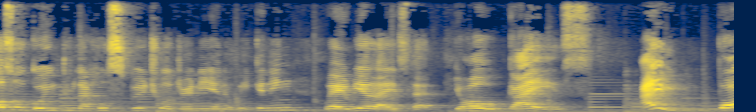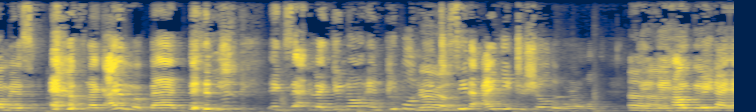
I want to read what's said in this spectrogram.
also going through that whole spiritual journey and awakening where I realized that yo guys, I'm bomb as F. Like I am a bad bitch. Exactly, like you know, and people need to see that I need to show the world Uh-huh. how great I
